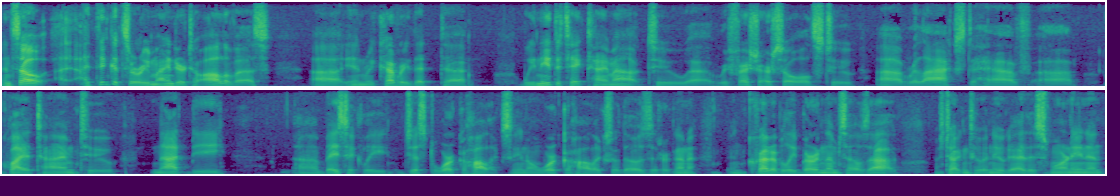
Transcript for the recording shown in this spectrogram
and so I, think it's a reminder to all of us uh, in recovery that uh, we need to take time out to uh, refresh our souls, to uh, relax, to have uh, quiet time, to not be uh, basically just workaholics. You know, workaholics are those that are going to incredibly burn themselves out. I was talking to a new guy this morning, and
